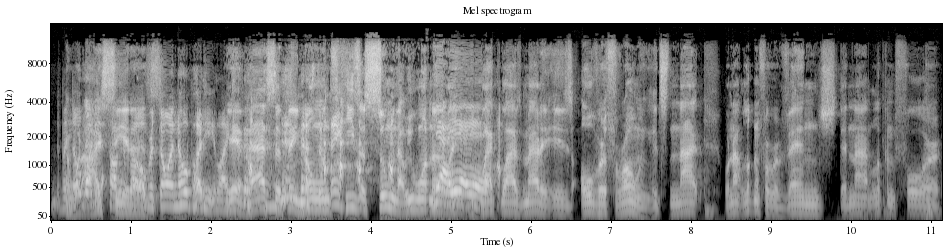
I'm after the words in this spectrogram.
But And what I nobody's see talking it about as- overthrowing nobody. Like yeah, that's the thing. No That's one's thing. he's assuming that we want to Yeah, like yeah, the yeah. Black Lives Matter is overthrowing. It's not. We're not looking for revenge. They're not looking for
